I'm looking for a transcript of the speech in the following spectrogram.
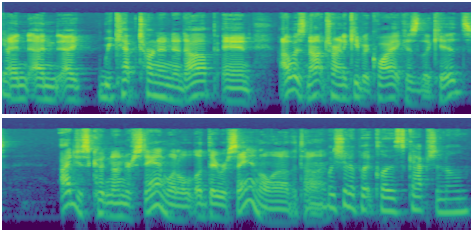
Yep. and and I, we kept turning it up, and I was not trying to keep it quiet because of the kids. I just couldn't understand what, what they were saying a lot of the time. we should have put closed caption on.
